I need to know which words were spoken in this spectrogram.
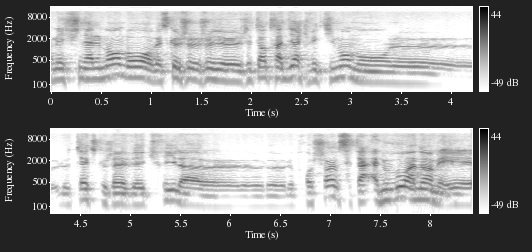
mais finalement, bon, parce que j'étais en train de dire qu'effectivement, le, texte que j'avais écrit là, le, prochain, c'était à nouveau un homme. Et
